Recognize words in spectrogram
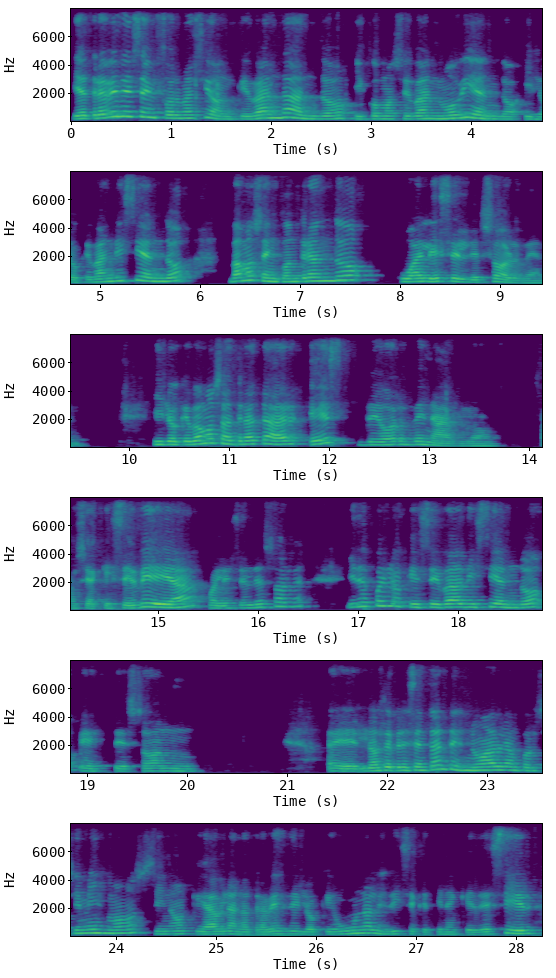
Y a través de esa información que van dando y cómo se van moviendo y lo que van diciendo, vamos encontrando cuál es el desorden. Y lo que vamos a tratar es de ordenarlo, o sea, que se vea cuál es el desorden. Y después lo que se va diciendo este, son, eh, los representantes no hablan por sí mismos, sino que hablan a través de lo que uno les dice que tienen que decir,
